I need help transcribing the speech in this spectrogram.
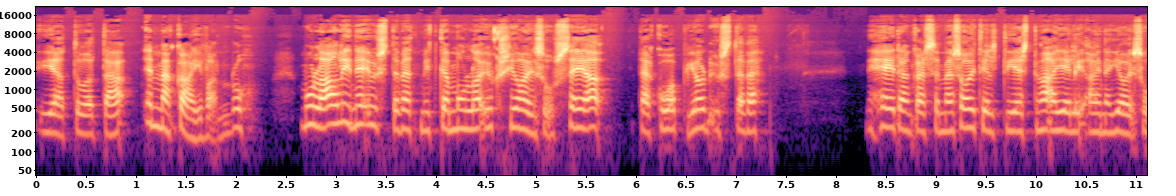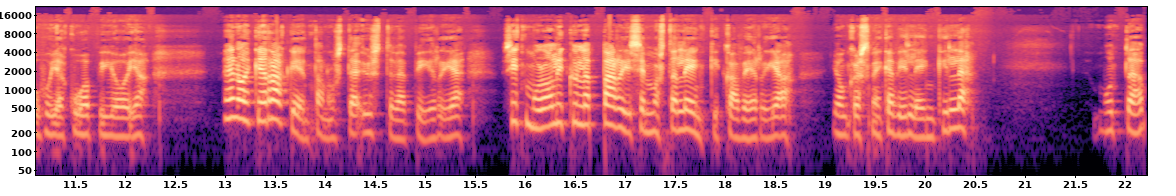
Ja tuota, en mä kaivannut. Mulla oli ne ystävät, mitkä mulla yksi Joensuussa ja tämä Kuopion ystävä. Niin heidän kanssa mä soiteltiin ja sitten mä ajelin aina Joensuuhun ja Kuopioon. Ja mä en oikein rakentanut sitä ystäväpiiriä. Sitten mulla oli kyllä pari semmoista lenkkikaveria, jonka me kävin lenkillä – mutta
